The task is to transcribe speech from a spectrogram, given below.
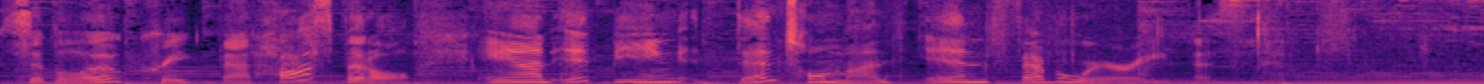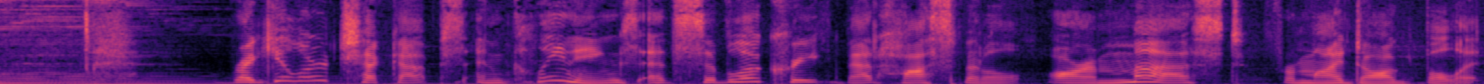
Cibolo Creek Vet Hospital and it being Dental Month in February. Regular checkups and cleanings at Cibolo Creek Vet Hospital are a must for my dog Bullet.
